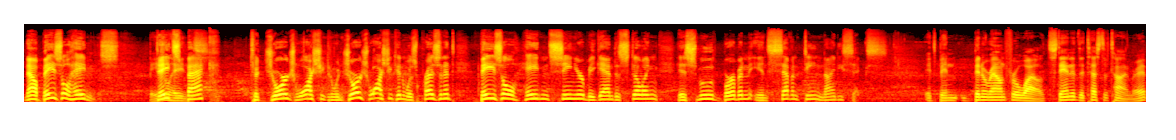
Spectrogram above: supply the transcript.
Now, Basil Hayden's Basil dates Hayden's. back to George Washington. When George Washington was president, Basil Hayden Sr. began distilling his smooth bourbon in 1796. It's been been around for a while. It standed the test of time, right?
